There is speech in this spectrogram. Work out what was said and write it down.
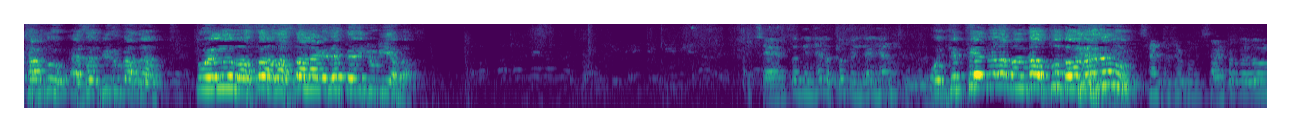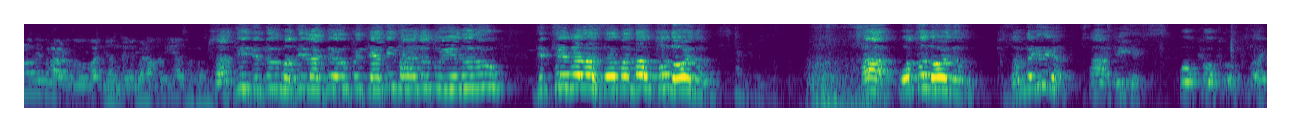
ਛੱਡ ਦੂੰ ਐਸਐਸਪੀ ਨੂੰ ਕਰਦਾ। ਤੂੰ ਇਹਨਾਂ ਦਾ ਰਸਤਾ ਰਸਤਾ ਲੈ ਕੇ ਦੇ ਤੇਰੀ ਡਿਊਟੀ ਆ ਬਸ। ਸ਼ਹਿਰ ਤੋਂ ਦਿੰਦੇ ਉੱਥੋਂ ਪੈਂਦਾ ਜੀ ਸਾਨੂੰ। ਉਹ ਜਿੱਥੇ ਇਹਨਾਂ ਦਾ ਬੰਦਾ ਉੱਥੋਂ ਦੋ ਨਾ ਇਹਨਾਂ ਨੂੰ। ਸੈਂਟਰ ਚੋਂ ਕੋਈ ਸੈਂਟਰ ਦੇ ਦੋ ਉਹਨਾਂ ਦੇ ਪਲਾਟ ਦੋ ਬਣ ਜਾਂਦੇ ਨੇ ਬੜਾ ਵਧੀਆ ਸਗੋਂ ਸਾਡੀ ਜਿੱਦਨ ਮਰਜ਼ੀ ਲੱਗਦੇ ਉਹ ਪੰਚਾਇਤੀ ਥਾਂ ਤੋਂ ਤੁਸੀਂ ਇਹਨਾਂ ਨੂੰ ਜਿੱਥੇ ਇਹਨਾਂ ਦਾ ਰਸਤਾ ਬੰਦਾ ਉੱਥੋਂ ਦੋ ਇਹਨਾਂ ਨੂੰ। ਹਾਂ ਉੱਥੋਂ ਦੋ ਇਹਨਾਂ ਨੂੰ। ਸਮਝ ਗਏ ਗੱਲ? ਹਾਂ ਠੀਕ ਹੈ। Okay okay okay bye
